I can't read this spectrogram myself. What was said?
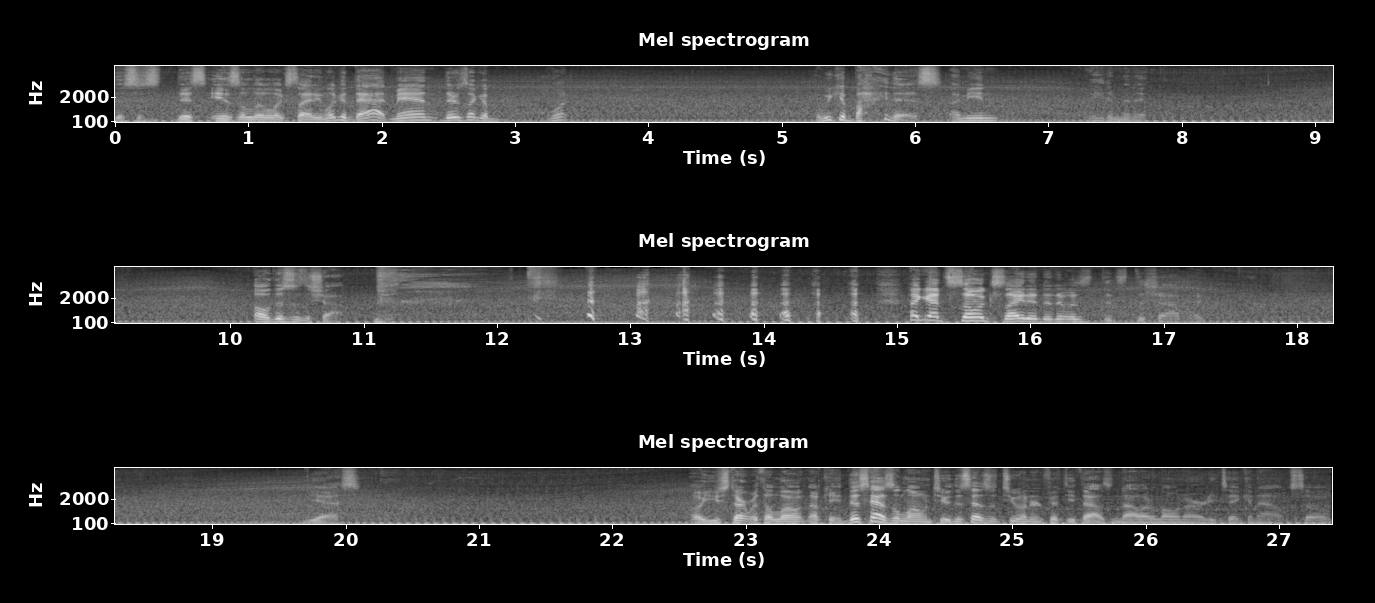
This is this is a little exciting. Look at that, man. There's like a what? We could buy this. I mean, wait a minute. Oh, this is the shop. I got so excited and it was it's the shop. Yes. Oh, you start with a loan. Okay, this has a loan too. This has a two hundred fifty thousand dollar loan already taken out. So,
